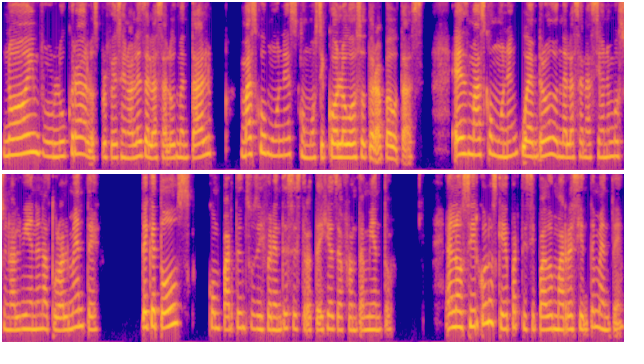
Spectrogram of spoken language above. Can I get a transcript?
No involucra a los profesionales de la salud mental más comunes como psicólogos o terapeutas. Es más como un encuentro donde la sanación emocional viene naturalmente, de que todos comparten sus diferentes estrategias de afrontamiento. En los círculos que he participado más recientemente,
